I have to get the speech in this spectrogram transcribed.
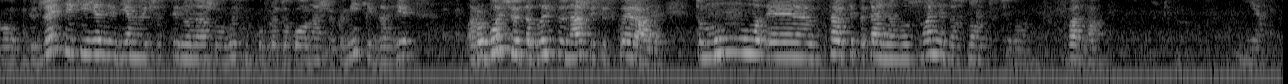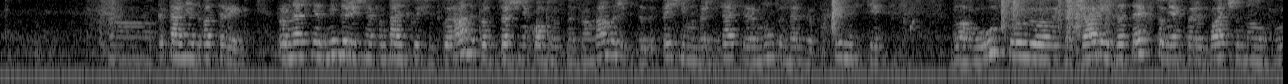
в бюджеті, який є невід'ємною частиною нашого висновку протоколу нашої комісії, взагалі робочою таблицею нашої сільської ради. Тому е, ставиться питання на голосування за основу та в цілому. 2-2. Є. Е, Питання 2-3. Про внесення змін до рішення Фонтанської сільської ради про затвердження комплексної програми життєзабезпечення, модернізації, ремонту, енергоефективності, благоустрою і так далі за текстом, як передбачено в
